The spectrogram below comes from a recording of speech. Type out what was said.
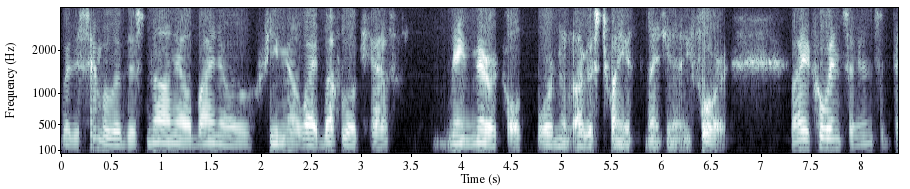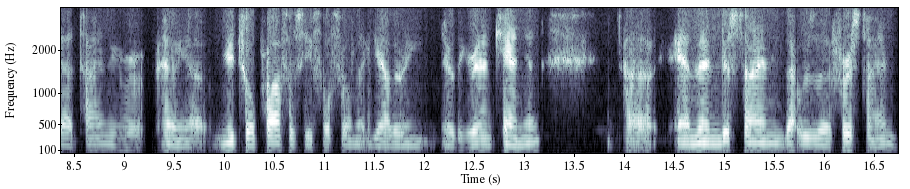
where the symbol of this non-albino female white buffalo calf named Miracle, born on August 20th, 1994. By a coincidence, at that time we were having a mutual prophecy fulfillment gathering near the Grand Canyon. Uh, and then this time, that was the first time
